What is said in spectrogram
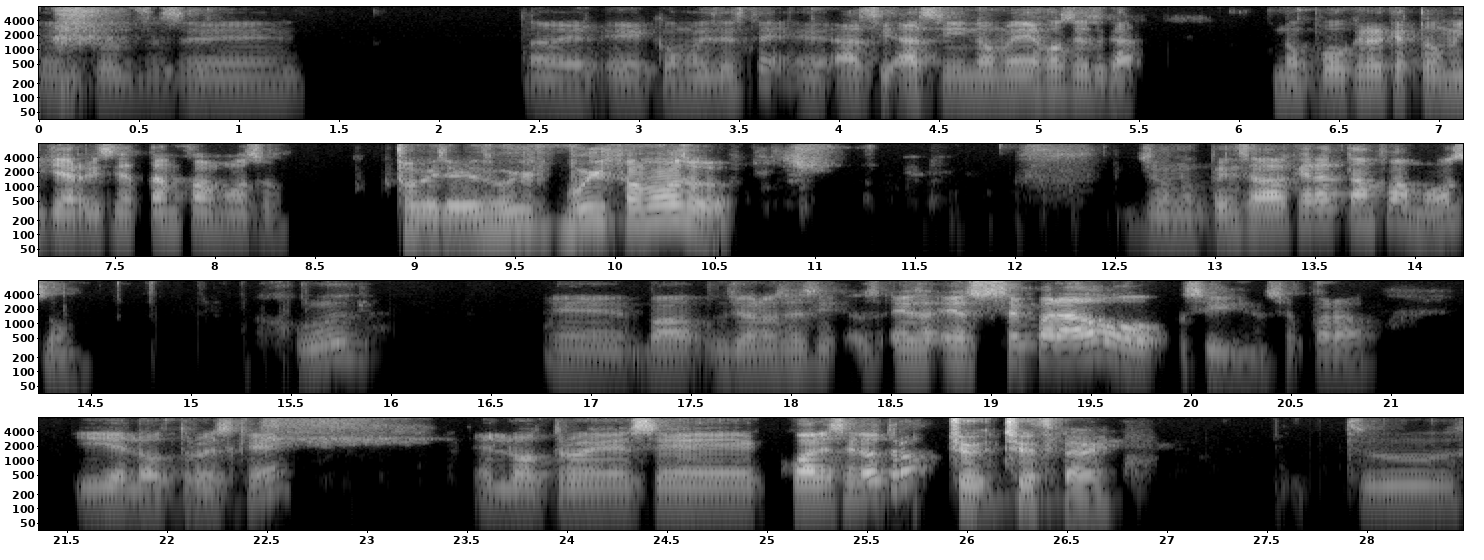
Entonces, eh, a ver, eh, ¿cómo es este? Eh, así, así no me dejo sesgar. No puedo creer que Tommy Jerry sea tan famoso. Tommy Jerry es muy, muy famoso. Yo no pensaba que era tan famoso. Eh, va- yo no sé si es, es separado o sí, separado. Y el otro es qué? El otro es eh, ¿cuál es el otro? Tooth, Tooth Fairy. Tooth.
